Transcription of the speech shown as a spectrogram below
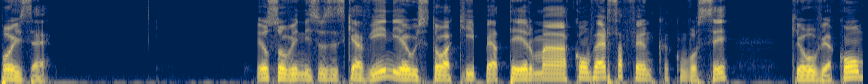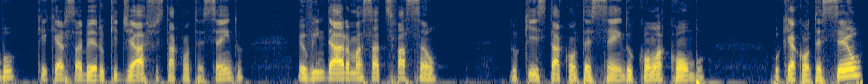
Pois é. Eu sou Vinícius Schiavini e eu estou aqui para ter uma conversa franca com você que ouve a Combo, que quer saber o que de acho está acontecendo. Eu vim dar uma satisfação do que está acontecendo com a Combo, o que aconteceu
